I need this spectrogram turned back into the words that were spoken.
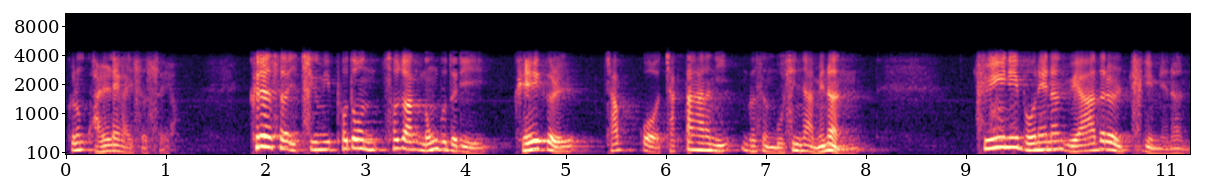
그런 관례가 있었어요. 그래서 지금 이 포도 소장 농부들이 계획을 잡고 작당하는 것은 무엇이냐면은 주인이 보내는 외아들을 죽이면은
